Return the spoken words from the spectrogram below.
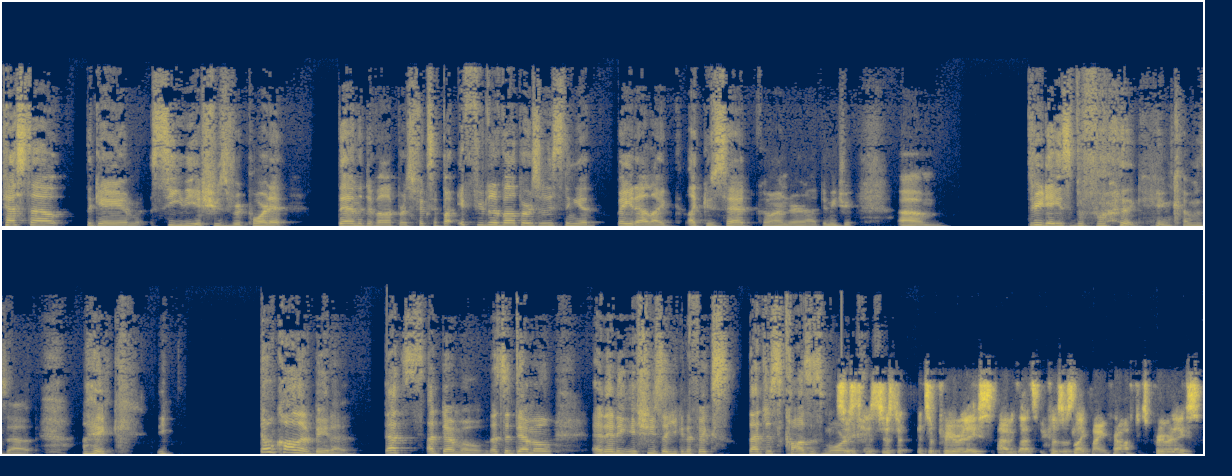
test out the game see the issues report it then the developers fix it but if your developer is releasing a beta like like you said commander uh, dimitri um three days before the game comes out like you, don't call it a beta that's a demo that's a demo and any issues that you're gonna fix that just causes more It's just, it's just a, it's a pre-release. I, that's because it's like Minecraft. It's pre-release.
